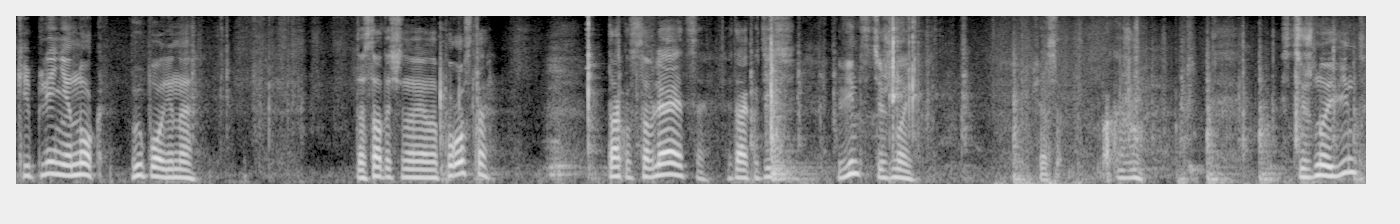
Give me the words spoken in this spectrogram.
Крепление ног выполнено достаточно наверное, просто. Так вот вставляется. Так вот здесь винт стяжной. Сейчас покажу. Стяжной винт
